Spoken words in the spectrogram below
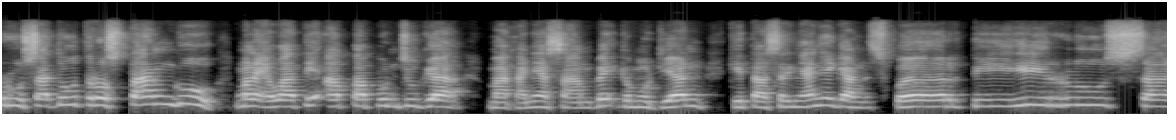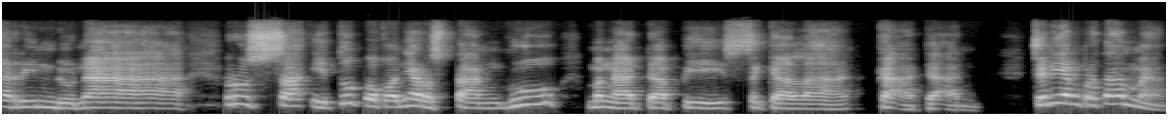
Rusa itu terus tangguh, melewati apa pun juga. Makanya sampai kemudian kita sering nyanyikan seperti rusa rindu. Nah, rusa itu pokoknya harus tangguh menghadapi segala keadaan. Jadi yang pertama,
